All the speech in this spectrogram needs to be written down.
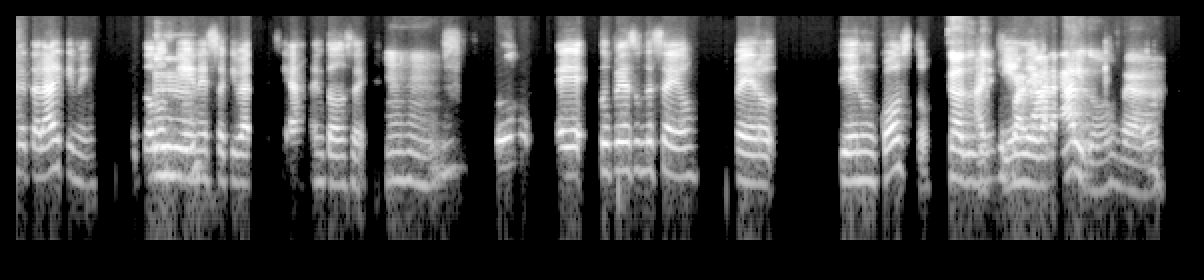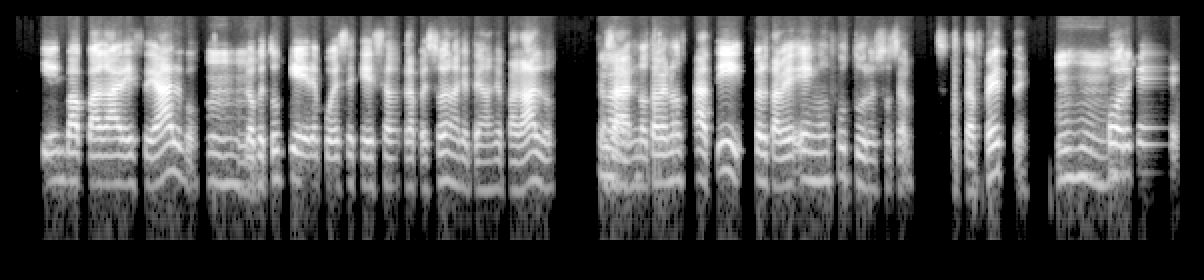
Metal Alchemy. Todo Ujú. tiene su equivalencia. Entonces, Ujú. tú, eh, tú pides un deseo, pero tiene un costo. O sea, tú ¿A tienes que quién le va pagar algo. O sea, ¿Quién va a pagar ese algo? ujú. Lo que tú quieres puede ser que sea otra persona que tenga que pagarlo. O sea, Claro. no tal vez no a ti, pero tal vez en un futuro eso, se, eso te afecte. Ujú. Porque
